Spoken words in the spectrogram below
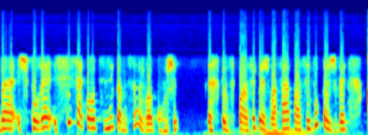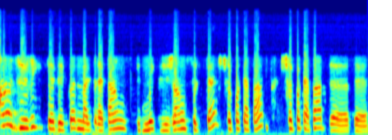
Ben, je pourrais, si ça continue comme ça, je vais bouger. Est-ce que vous pensez que je vais faire? Pensez-vous que je vais endurer qu'il y a des cas de maltraitance et de négligence tout le temps? Je ne serais pas capable. Je ne serais pas capable de, de...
